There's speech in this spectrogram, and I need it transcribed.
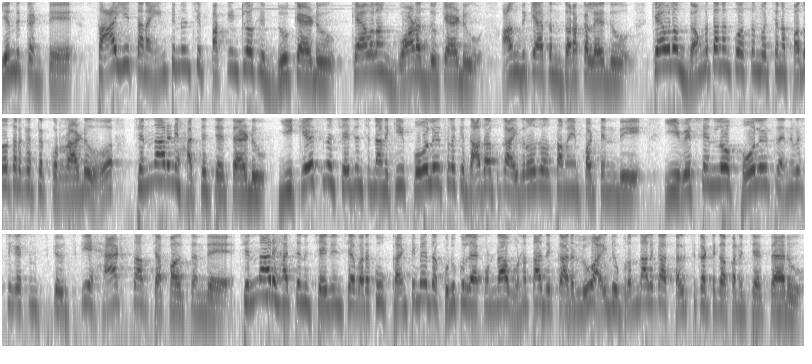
ఎందుకంటే సాయి తన ఇంటి నుంచి పక్కింట్లోకి దూకాడు. కేవలం గోడ దూకాడు. అందుకే అతను దొరకలేదు. కేవలం దొంగతనం కోసం వచ్చిన పదో తరగతి కుర్రాడు చిన్నారిని హత్య చేశాడు. ఈ కేసును ఛేదించడానికి పోలీసులకి దాదాపుగా ఐదు రోజుల సమయం పట్టింది. ఈ విషయంలో పోలీసుల ఇన్వెస్టిగేషన్ స్కిల్స్కి హ్యాట్స్ ఆఫ్ చెప్పాల్సిందే. చిన్నారి హత్యను ఛేదించే వరకు కంటి మీద కునుకు లేకుండా ఉన్నతాధికారులు ఐదు బృందాలుగా కలిసికట్టుగా పనిచేశారు.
